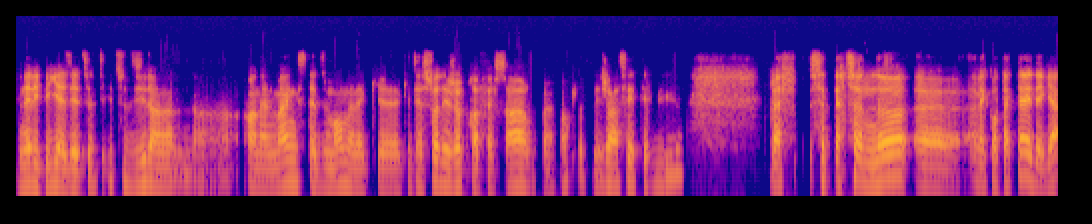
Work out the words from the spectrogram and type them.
venaient des pays asiatiques étudier en Allemagne, c'était du monde avec euh, qui était soit déjà professeur ou peu importe, des gens assez établis. Bref, cette personne-là avait contacté Heidegger,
